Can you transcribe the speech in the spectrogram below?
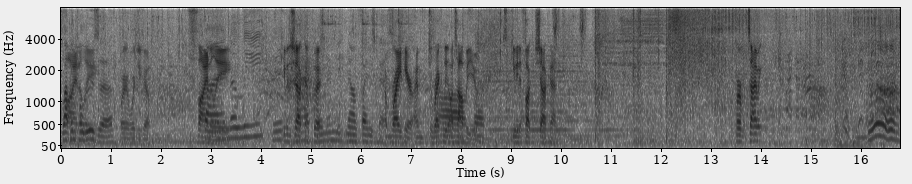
Weapon Palooza. Where, where'd you go? Finally. Finally Give me the shotgun, quick. No, I'm fighting these guys. I'm right here. I'm directly on Oh, top of you. fuck. Just give me the fucking shotgun. Perfect timing. Ugh.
